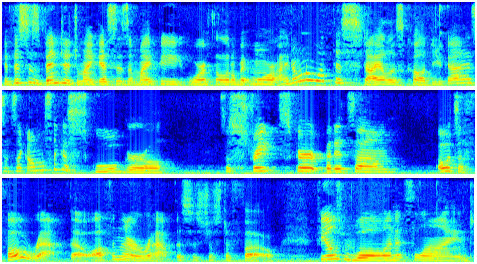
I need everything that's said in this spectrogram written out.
if this is vintage, my guess is it might be worth a little bit more. I don't know what this style is called. You guys? It's like almost like a schoolgirl. It's a straight skirt, but it's, um, oh, it's a faux wrap though. Often they're a wrap. This is just a faux. Feels wool and it's lined.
